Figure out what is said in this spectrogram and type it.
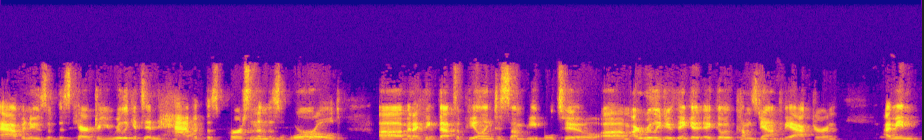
avenues of this character. You really get to inhabit this person in this world. Um, and I think that's appealing to some people too. Um, I really do think it, it go, comes down to the actor. And I mean,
